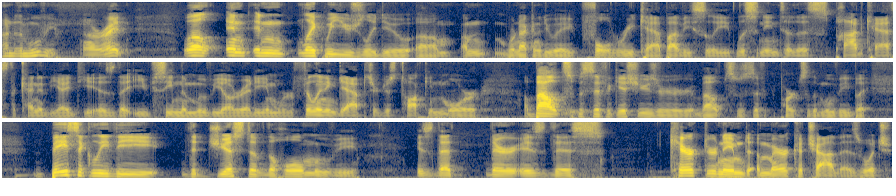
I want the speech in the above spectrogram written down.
on to the movie. All right. Well, and and like we usually do, um, I'm we're not going to do a full recap. Obviously, listening to this podcast, the kind of the idea is that you've seen the movie already, and we're filling in gaps or just talking more about specific issues or about specific parts of the movie. But basically, the the gist of the whole movie is that there is this character named America Chavez, which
